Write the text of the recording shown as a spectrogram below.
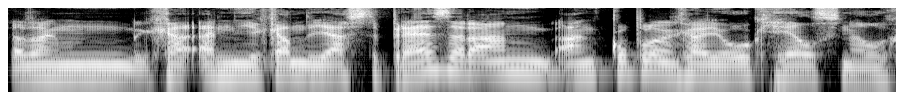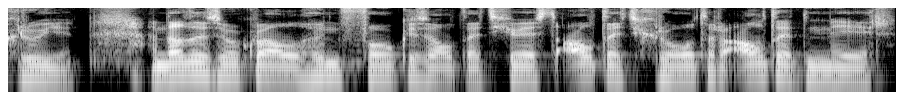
Ja, dan ga, en je kan de juiste prijs daaraan aan koppelen, ga je ook heel snel groeien. En dat is ook wel hun focus altijd geweest. Altijd groter, altijd meer.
